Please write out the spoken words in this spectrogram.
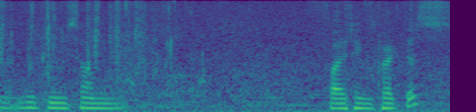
Let me do some fighting practice.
